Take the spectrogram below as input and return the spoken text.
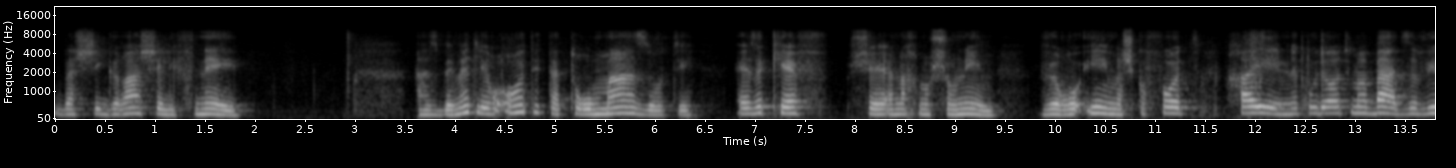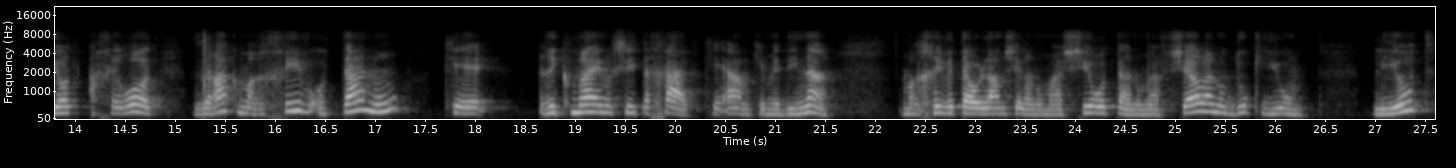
בשגרה שלפני. אז באמת לראות את התרומה הזאת, איזה כיף שאנחנו שונים ורואים השקפות חיים, נקודות מבט, זוויות אחרות, זה רק מרחיב אותנו כרקמה אנושית אחת, כעם, כמדינה. מרחיב את העולם שלנו, מעשיר אותנו, מאפשר לנו דו-קיום. להיות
